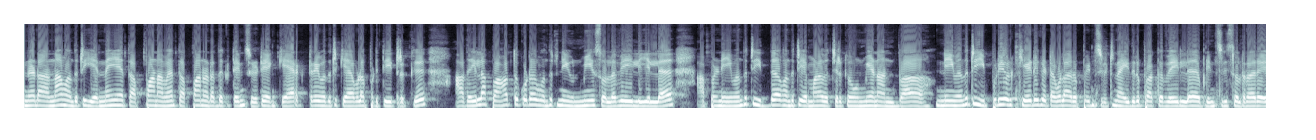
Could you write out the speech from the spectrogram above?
என்னடானா வந்துட்டு என்னையே தப்பானவன் தப்பாக நடந்துக்கிட்டேன்னு சொல்லிட்டு என் கேரக்டரே வந்துட்டு கேவலப்படுத்திட்டு இருக்கு. அதையெல்லாம் பார்த்து கூட வந்துட்டு நீ உண்மையை சொல்லவே இல்லையில்ல அப்போ நீ வந்துட்டு இதான் வந்துட்டு என் மேலே வச்சிருக்க உண்மையான அன்பா? நீ வந்துட்டு இப்படி ஒரு கேடு கெட்டவளா இருப்பேன்னு சொல்லிட்டு நான் எதிர்பார்க்கவே இல்லை அப்படின்னு சொல்லி சொல்றாரு.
